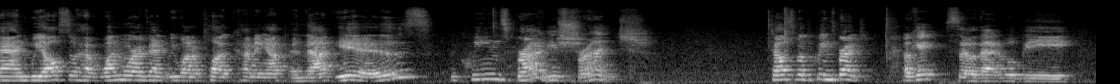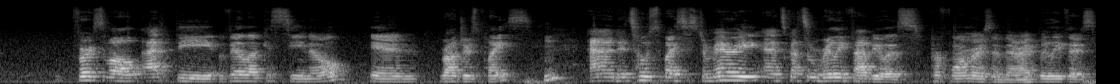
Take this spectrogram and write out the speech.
And we also have one more event we want to plug coming up, and that is the Queen's Brunch. It's brunch. Tell us about the Queen's Brunch. Okay, so that will be first of all at the Villa Casino in Rogers Place. Hmm. And it's hosted by Sister Mary, and it's got some really fabulous performers in there. I believe there's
